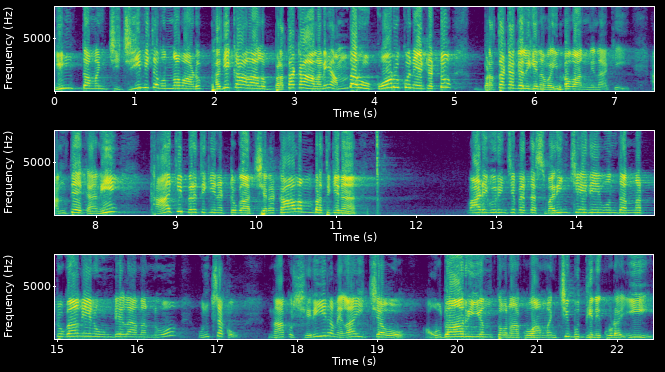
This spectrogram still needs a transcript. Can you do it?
ఇంత మంచి జీవితం ఉన్నవాడు పది కాలాలు బ్రతకాలని అందరూ కోరుకునేటట్టు బ్రతకగలిగిన వైభవాన్ని నాకి అంతేకాని కాకి బ్రతికినట్టుగా చిరకాలం బ్రతికిన వాడి గురించి పెద్ద స్మరించేది ఉందన్నట్టుగా నేను ఉండేలా నన్ను ఉంచకు. నాకు శరీరం ఎలా ఇచ్చావో ఔదార్యంతో నాకు ఆ మంచి బుద్ధిని కూడా ఈ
